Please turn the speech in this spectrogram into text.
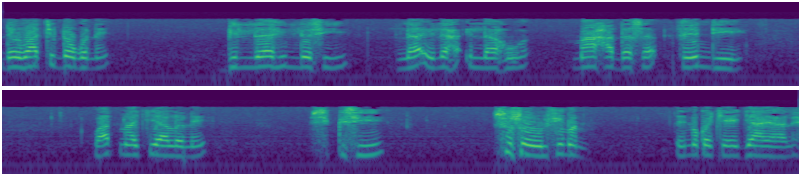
day waat ci dogu ne billahi lasi la ilaha illa huwa ma xadasa xindi waat naa ci yàlla ne sikk si susowul fi man. Dañ ma ko cee jaayaale.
